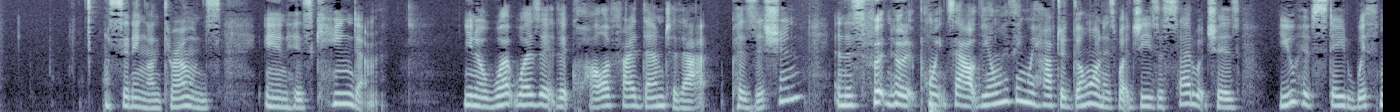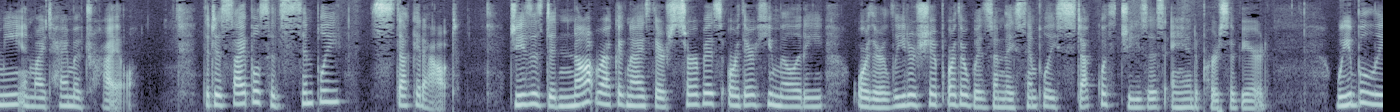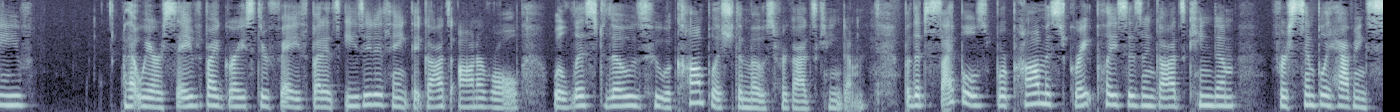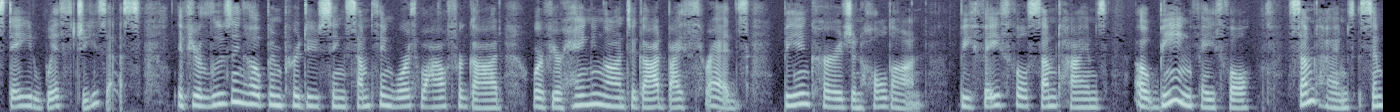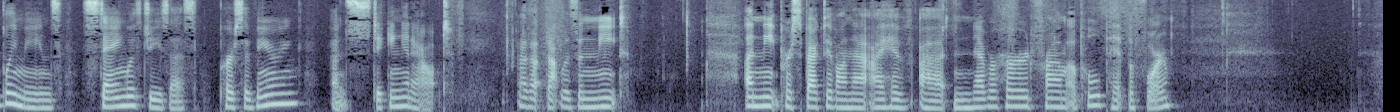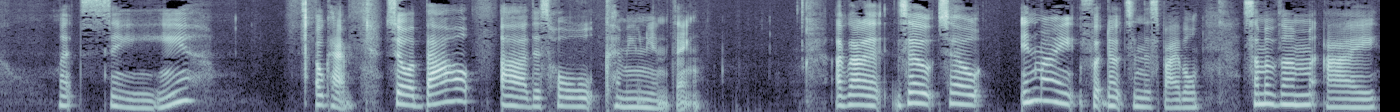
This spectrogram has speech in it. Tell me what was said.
sitting on thrones in his kingdom. You know, what was it that qualified them to that position? In this footnote, it points out the only thing we have to go on is what Jesus said, which is, You have stayed with me in my time of trial. The disciples had simply stuck it out Jesus did not recognize their service or their humility or their leadership or their wisdom. They simply stuck with Jesus and persevered. We believe that we are saved by grace through faith, but it's easy to think that God's honor roll will list those who accomplished the most for God's kingdom. But the disciples were promised great places in God's kingdom for simply having stayed with Jesus. If you're losing hope in producing something worthwhile for God, or if you're hanging on to God by threads, be encouraged and hold on. Be faithful sometimes. Oh, being faithful sometimes simply means staying with Jesus, persevering, and sticking it out. I thought that was a neat a neat perspective on that I have uh, never heard from a pulpit before. Let's see. Okay, so about uh, this whole communion thing. I've got a so so in my footnotes in this Bible, some of them I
